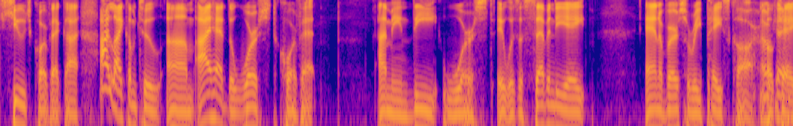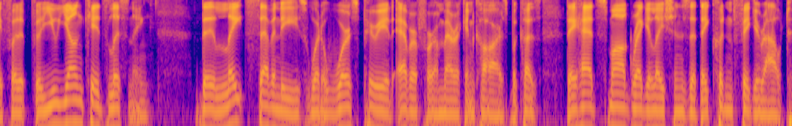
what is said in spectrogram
huge Corvette guy. I like him too. Um, I had the worst Corvette. I mean, the worst. It was a '78 anniversary pace car. Okay. Okay, for for you young kids listening, the late 70s were the worst period ever for American cars because they had smog regulations that they couldn't figure out.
